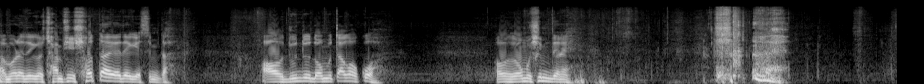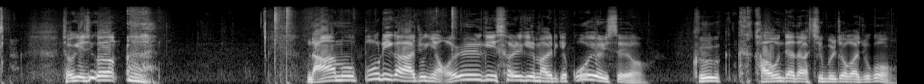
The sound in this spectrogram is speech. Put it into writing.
아무래도 이거 잠시 쉬었다 해야 되겠습니다. 아우, 눈도 너무 따갑고, 어우, 너무 힘드네. 저기 지금, 나무 뿌리가 아주 그냥 얼기설기 막 이렇게 꼬여 있어요. 그 가운데다가 집을 줘가지고,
